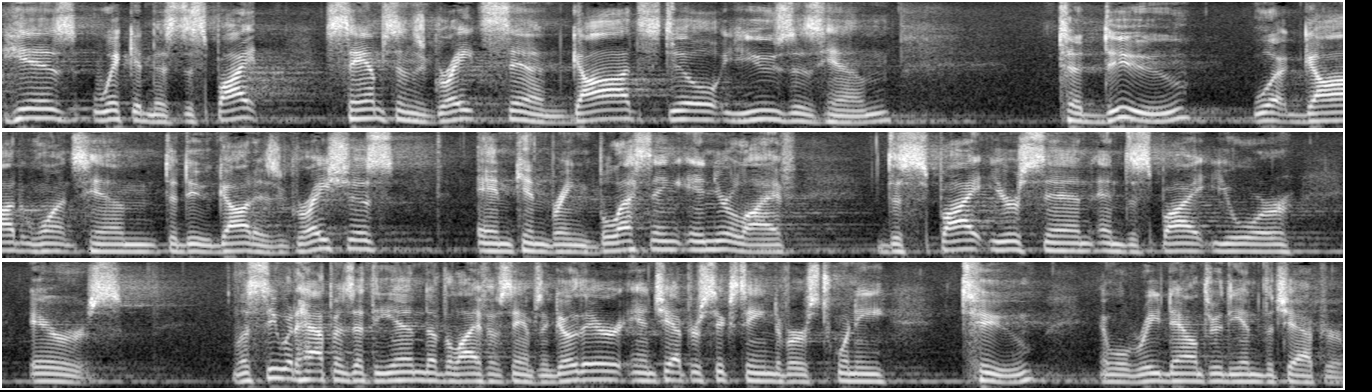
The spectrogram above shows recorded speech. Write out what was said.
his wickedness, despite Samson's great sin, God still uses him to do what God wants him to do. God is gracious and can bring blessing in your life despite your sin and despite your errors. Let's see what happens at the end of the life of Samson. Go there in chapter 16 to verse 22, and we'll read down through the end of the chapter.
